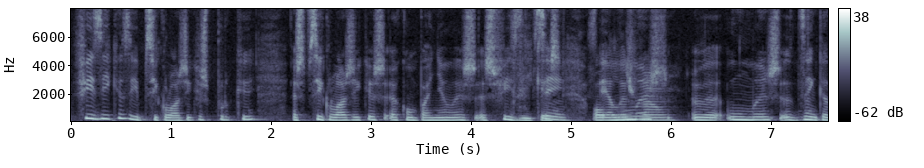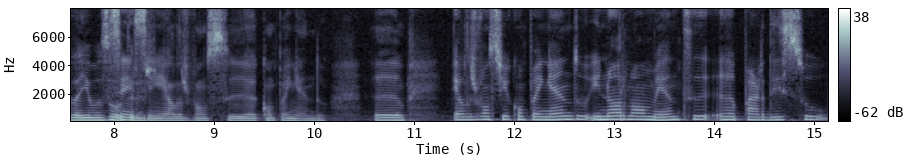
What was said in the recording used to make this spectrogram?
Físicas e psicológicas, porque as psicológicas acompanham as, as físicas. Sim, Ou elas umas, vão... uh, umas desencadeiam as outras. Sim, sim, elas vão se acompanhando. Uh, elas vão se acompanhando e normalmente, a par disso,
